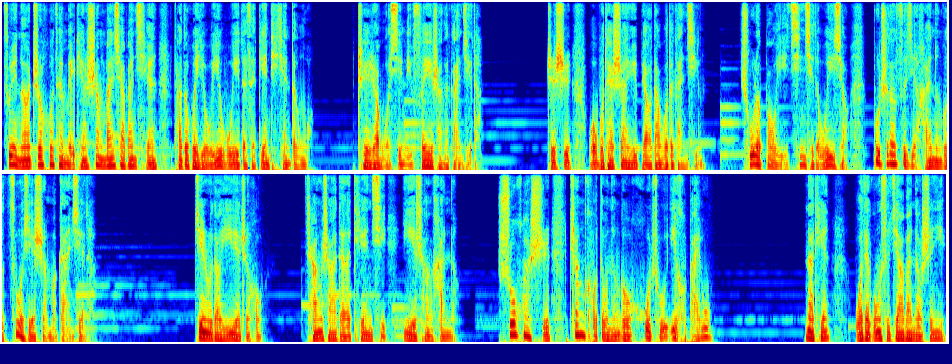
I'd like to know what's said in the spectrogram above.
所以呢，之后在每天上班下班前，他都会有意无意的在电梯前等我，这让我心里非常的感激他。只是我不太善于表达我的感情，除了报以亲切的微笑，不知道自己还能够做些什么感谢他。进入到一月之后，长沙的天气异常寒冷，说话时张口都能够呼出一口白雾。那天我在公司加班到深夜。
